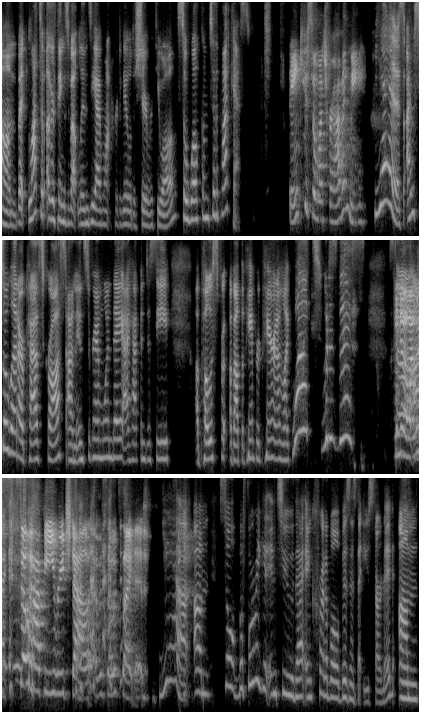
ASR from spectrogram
Um, but lots of other things about Lindsay I want her to be able to share with you all. So, welcome to the podcast. Thank you so much for having me. Yes, I'm so glad our paths crossed on Instagram one day. I happened to see a post for, about the pampered parent. I'm like, what? What is this? So I know. I was so happy you reached out. I was so excited. Yeah. Um, so before we get into that incredible business that you started, um,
